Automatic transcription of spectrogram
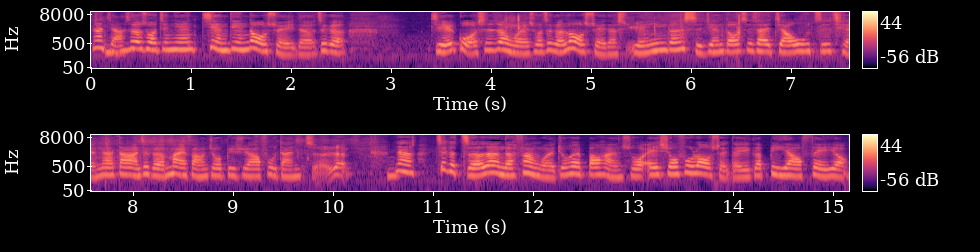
那假设说今天鉴定漏水的这个。结果是认为说这个漏水的原因跟时间都是在交屋之前，那当然这个卖方就必须要负担责任。那这个责任的范围就会包含说，哎，修复漏水的一个必要费用，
